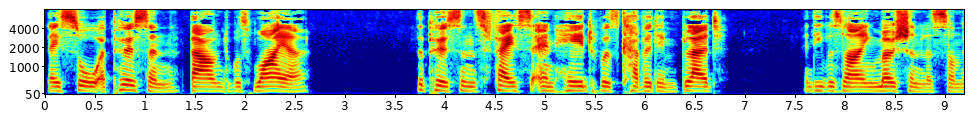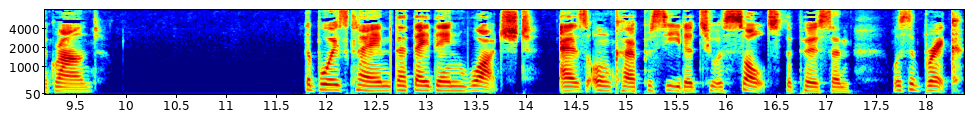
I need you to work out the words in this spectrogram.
they saw a person bound with wire. The person's face and head was covered in blood, and he was lying motionless on the ground. The boys claimed that they then watched as Onka proceeded to assault the person with a brick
